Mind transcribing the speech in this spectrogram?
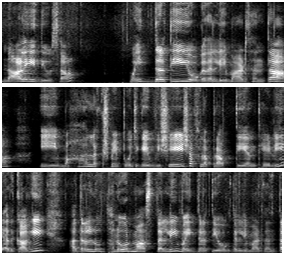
ನಾಳೆ ದಿವಸ ವೈದ್ರತಿ ಯೋಗದಲ್ಲಿ ಮಾಡಿದಂಥ ಈ ಮಹಾಲಕ್ಷ್ಮಿ ಪೂಜೆಗೆ ವಿಶೇಷ ಫಲಪ್ರಾಪ್ತಿ ಹೇಳಿ, ಅದಕ್ಕಾಗಿ ಅದರಲ್ಲೂ ಧನುರ್ಮಾಸದಲ್ಲಿ ವೈದ್ರತಿ ಯೋಗದಲ್ಲಿ ಮಾಡಿದಂಥ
